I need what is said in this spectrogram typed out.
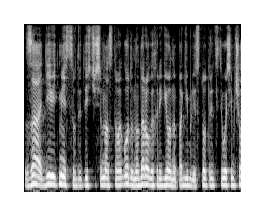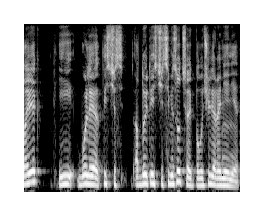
за 9 месяцев 2017 года на дорогах региона погибли 138 человек – и более 1700 человек получили ранения.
